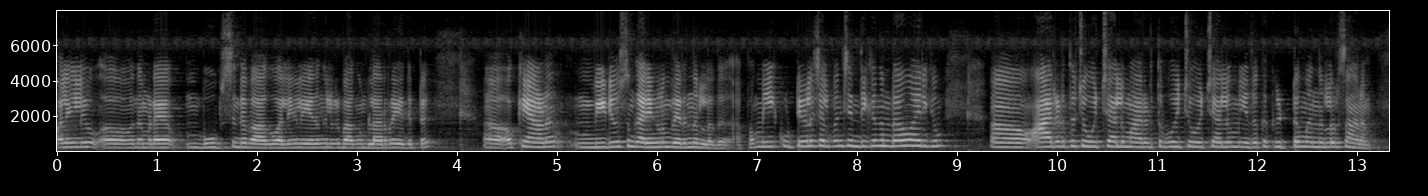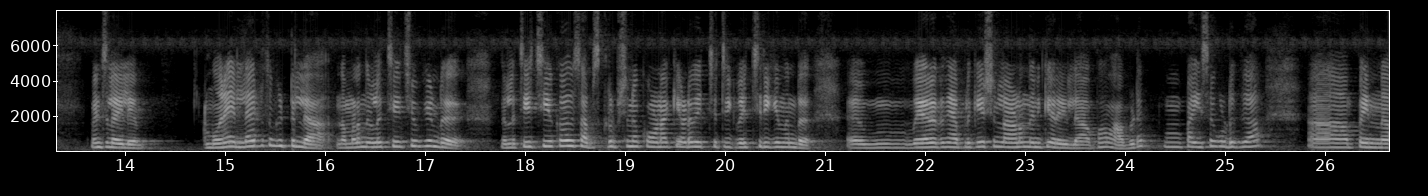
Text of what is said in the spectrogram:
അല്ലെങ്കിൽ നമ്മുടെ ബൂബ്സിന്റെ ഭാഗമോ അല്ലെങ്കിൽ ഏതെങ്കിലും ഒരു ഭാഗം ബ്ലർ ചെയ്തിട്ട് ഒക്കെയാണ് വീഡിയോസും കാര്യങ്ങളും വരുന്നുള്ളത്. അപ്പം ഈ കുട്ടികൾ ചിലപ്പം ചിന്തിക്കുന്നുണ്ടാവുമായിരിക്കും ആരുടെ ആരടുത്ത് ചോദിച്ചാലും ആരടുത്ത് പോയി ചോദിച്ചാലും ഇതൊക്കെ കിട്ടും എന്നുള്ളൊരു സാധനം. മനസ്സിലായില്ലേ? മോനെ എല്ലായിടത്തും കിട്ടില്ല. നമ്മളെ നിളച്ചേച്ചിയൊക്കെ ഉണ്ട്. നിളച്ചേച്ചിയൊക്കെ സബ്സ്ക്രിപ്ഷനൊക്കെ ഓണാക്കി അവിടെ വെച്ചിട്ട് വെച്ചിരിക്കുന്നുണ്ട്. വേറെ ഏതെങ്കിലും ആപ്ലിക്കേഷനിലാണോന്ന് എനിക്കറിയില്ല. അപ്പോൾ അവിടെ പൈസ കൊടുക്കുക. പിന്നെ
